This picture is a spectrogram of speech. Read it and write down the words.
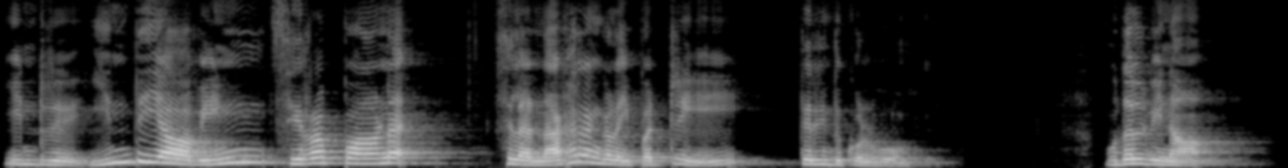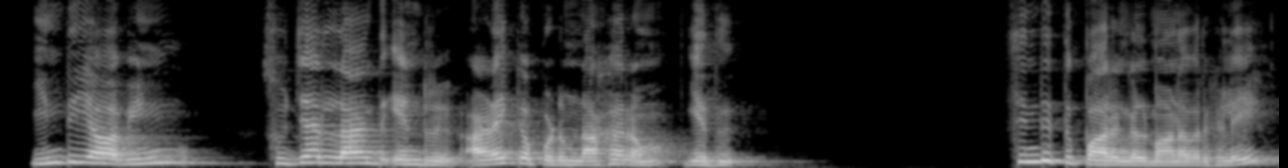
இன்று இந்தியாவின் சிறப்பான சில நகரங்களை பற்றி தெரிந்து கொள்வோம் முதல் வினா இந்தியாவின் சுவிட்சர்லாந்து என்று அழைக்கப்படும் நகரம் எது? சிந்தித்து பாருங்கள் மாணவர்களே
